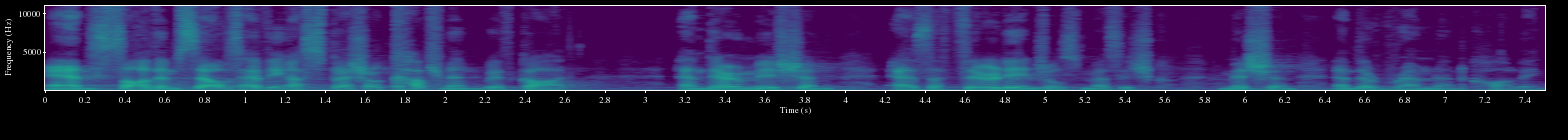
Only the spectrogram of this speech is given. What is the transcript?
and saw themselves having a special covenant with God and their mission as a third angel's message mission and the remnant calling.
